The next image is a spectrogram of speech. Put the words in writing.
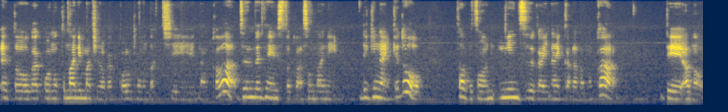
えっと、学校の隣町の学校の友達なんかは全然テニスとかそんなにできないけど多分その人数がいないからなのかであの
